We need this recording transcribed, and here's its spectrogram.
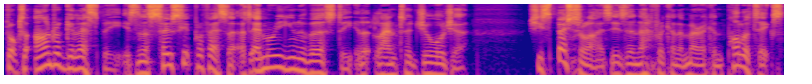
Dr. Andra Gillespie is an associate professor at Emory University in Atlanta, Georgia. She specializes in African American politics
